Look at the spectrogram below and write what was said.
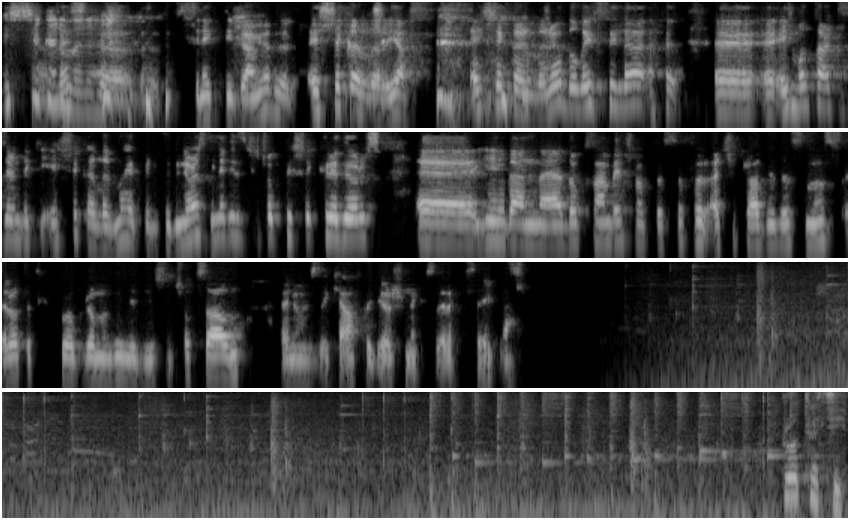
eşek arıları. E, sinek diyeceğim ya eşek arıları yaz. eşek arıları. Dolayısıyla e, elmalı tart üzerindeki eşek arılarını hep birlikte dinliyoruz. Dinlediğiniz için çok teşekkür ediyoruz. E, yeniden 95.0 Açık Radyo'dasınız. Rotatif programını dinlediğiniz için çok sağ olun. Önümüzdeki hafta görüşmek üzere. Sevgiler. Rotatif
